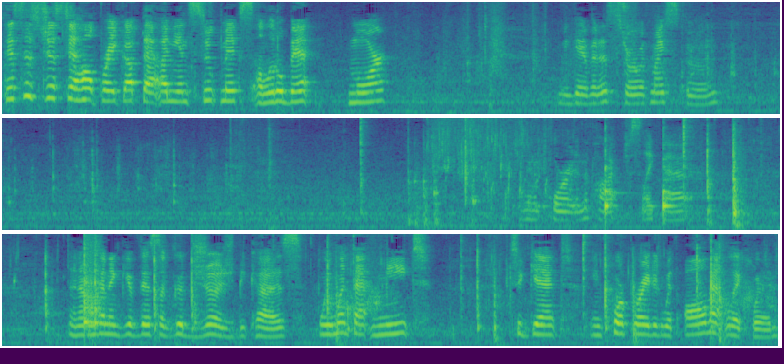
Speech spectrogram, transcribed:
This is just to help break up that onion soup mix a little bit more. Let me give it a stir with my spoon. I'm going to pour it in the pot just like that. And I'm going to give this a good zhuzh because we want that meat to get incorporated with all that liquid.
